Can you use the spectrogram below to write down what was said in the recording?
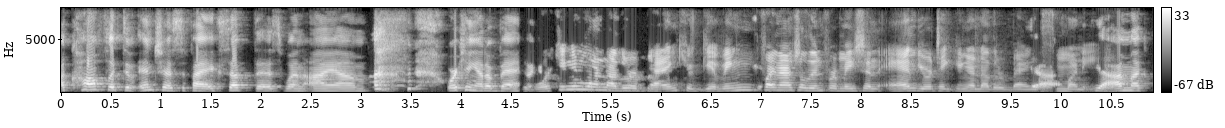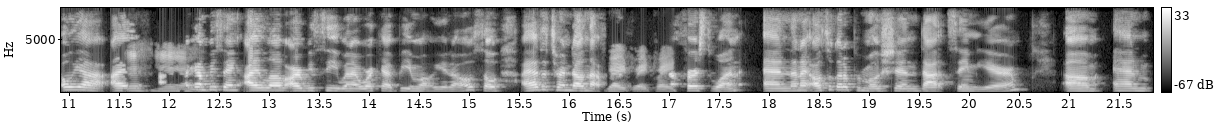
a conflict of interest if I accept this when I am working at a bank. You're working in one other bank, you're giving financial information, and you're taking another bank's yeah. money. Yeah, I'm like, oh yeah, I mm-hmm. I can't be saying I love RBC when I work at BMO, you know. So I had to turn down that right, right, right, that first one, and then I also got a promotion that same year, um, and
